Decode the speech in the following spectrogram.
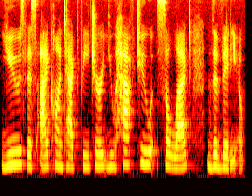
use this eye contact feature, you have to select the video.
